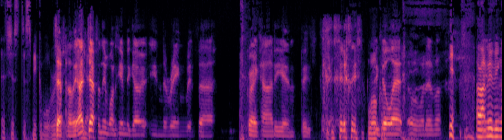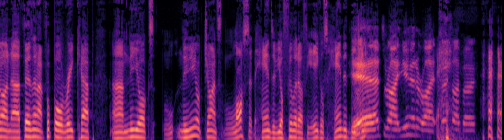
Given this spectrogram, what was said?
it's just despicable. Really. definitely. I Yeah. definitely want him to go in the ring with uh, Greg Hardy and the, the Gillette or whatever. Yeah. All right, moving on. Uh, Thursday night football recap. Um, New York's the New York Giants lost at the hands of your Philadelphia Eagles. Handed the Yeah, that's right. You heard it right. No typo.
